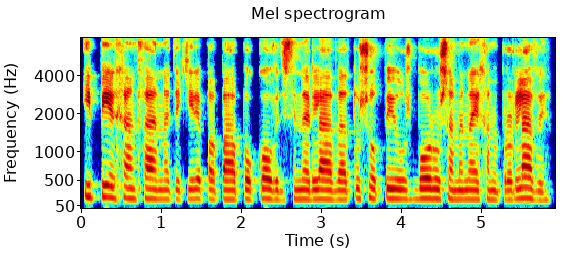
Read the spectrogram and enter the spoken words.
Υπήρχαν θάνατοι, κύριε Παπά, από COVID στην Ελλάδα, τους οποίους μπορούσαμε να είχαμε προλάβει;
